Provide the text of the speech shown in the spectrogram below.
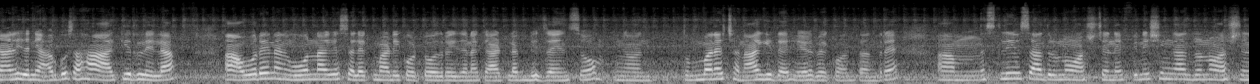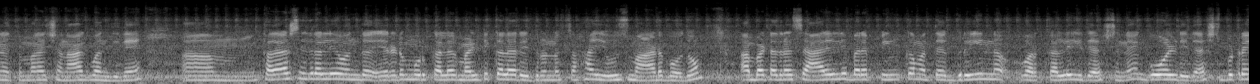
ನಾನು ಇದನ್ನು ಯಾರಿಗೂ ಸಹ ಹಾಕಿರಲಿಲ್ಲ. ಅವರೇ ನನಗೆ ಓನಾಗೆ ಸೆಲೆಕ್ಟ್ ಮಾಡಿ ಕೊಟ್ಟು ಹೋದರು ಇದನ್ನು ಕ್ಯಾಟ್ಲಾಗ್ ಡಿಸೈನ್ಸು ತುಂಬಾ ಚೆನ್ನಾಗಿದೆ ಹೇಳಬೇಕು ಅಂತಂದರೆ. ಸ್ಲೀವ್ಸ್ ಆದ್ರೂ ಅಷ್ಟೇ ಫಿನಿಶಿಂಗ್ ಆದ್ರೂ ಅಷ್ಟೇ ತುಂಬಾ ಚೆನ್ನಾಗಿ ಬಂದಿದೆ. ಕಲರ್ಸ್ ಇದರಲ್ಲಿ ಒಂದು ಎರಡು ಮೂರು ಕಲರ್ ಮಲ್ಟಿ ಕಲರ್ ಇದ್ರೂ ಸಹ ಯೂಸ್ ಮಾಡ್ಬೋದು. ಬಟ್ ಅದರಲ್ಲಿ ಸ್ಯಾರೀಲಿ ಬರೀ ಪಿಂಕ್ ಮತ್ತು ಗ್ರೀನ್ ವರ್ಕಲ್ಲಿ ಇದೆ ಅಷ್ಟೇ ಗೋಲ್ಡ್ ಇದೆ. ಅಷ್ಟು ಬಿಟ್ಟರೆ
